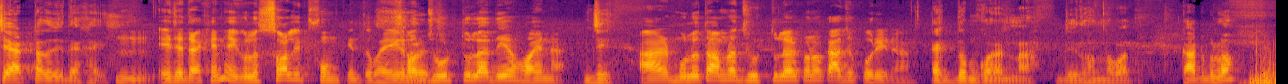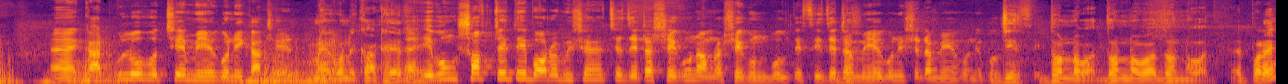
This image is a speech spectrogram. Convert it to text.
চেয়ারটা যদি দেখাই। হুম এই যে দেখেন এগুলো সলিড ফোম কিন্তু ভাই এগুলো ঝুট তুলা দিয়ে হয় না। জি। আর মূলত আমরা ঝুট তুলার কোনো কাজও করি না। একদম করেন না। জি ধন্যবাদ। কাঠগুলো কাঠগুলো হচ্ছে মেহগনি কাঠের। মেহগনি কাঠের। এবং সবচাইতে বড় বিষয় হচ্ছে যেটা সেগুন আমরা সেগুন বলতেছি যেটা মেহগনি সেটা মেহগনি বলতেছি। ধন্যবাদ ধন্যবাদ ধন্যবাদ। এরপরে?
